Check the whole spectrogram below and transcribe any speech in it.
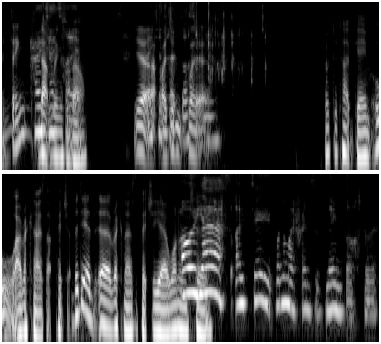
I think. that rings a bell. Yeah, I didn't play it. ring- Prototype game. Oh, I recognize that picture. They did uh, recognize the picture. Yeah, one Oh two. yes, I do. One of my friends is named after it.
